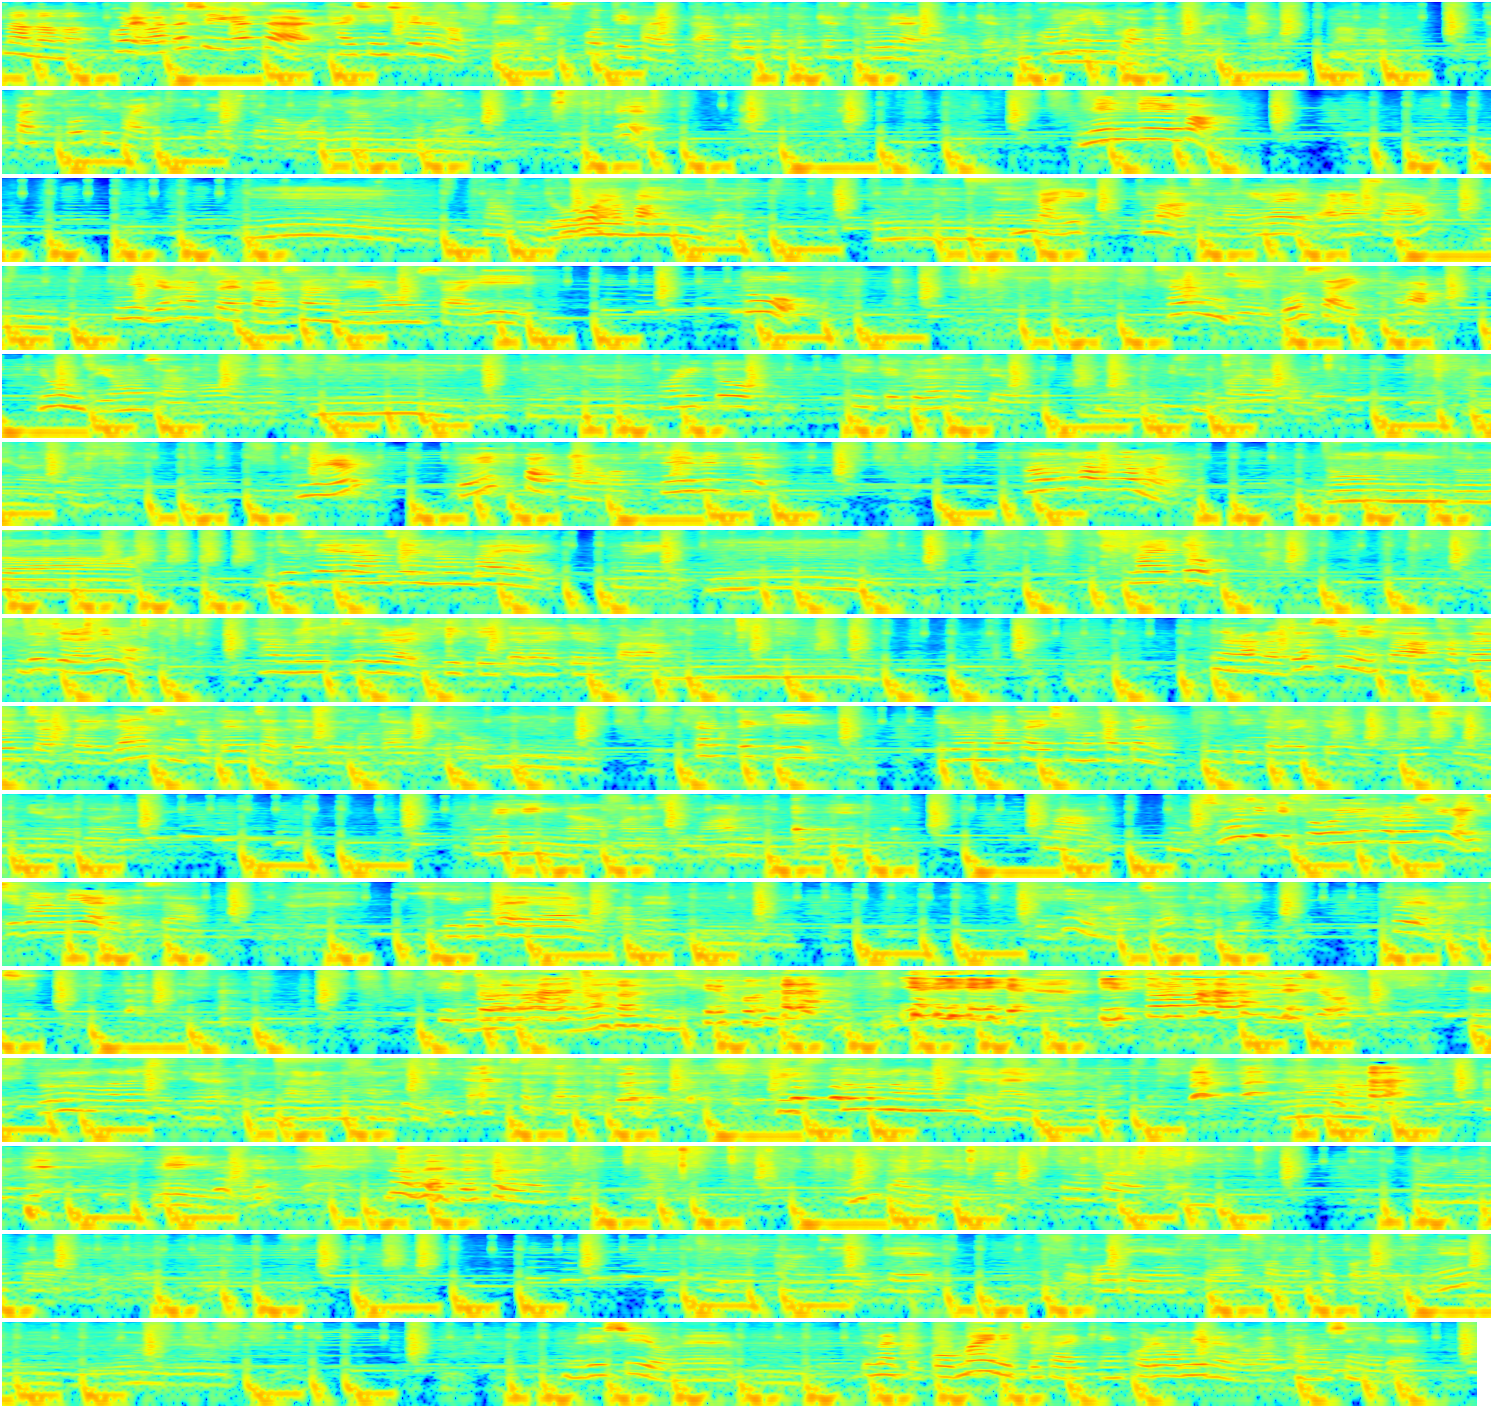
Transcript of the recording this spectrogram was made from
まあまあまあこれ私がさ配信してるのって、まあ、Spotify と Apple Podcast ぐらいなんだけどもこの辺よく分かってないんだけど、まあまあまあ。やっぱり Spotify で聞いてる人が多いなってところ。で年齢が。うん。あ同年代。同年代。まあいまあそのいわゆるアラサうん。ー28歳から34歳と35歳から44歳も多いね。割と聞いてくださってる、ね、先輩方も。ありがたい。ね？嬉しかったのが性別。半々なのよ。本当だ。女性男性ノンバイアリよりうん。割とどちらにも半分ずつぐらい聞いていただいてるからなんかさ女子にさ偏っちゃったり男子に偏っちゃったりすることあるけどうん。比較的いろんな対象の方に聞いていただいてるのが嬉しいな。ありがたいお下品な話もあるのにね。まあ正直そういう話が一番リアルでさ聞き応えがあるのかね。下品の話あったっけ？トイレの話。ピストルの話。おなら いやいやいやピストルの話でしょ。ょピストルの話ってだっておならの話じゃん。うだったそうだった。ピストルの話じゃないよあれは。おならメインはね。そうだったそうだった。何食べてんの？あ。でもコロッケ。ファミマのコロッケ。いただきますという感じでオーディエンスはそんなところですね。うん嬉しいよねでなんかこう毎日最近これを見るのが楽しみで。うん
